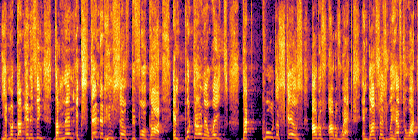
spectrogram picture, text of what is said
He had not done anything. The man extended himself before God and put down a weight that pulled the scales out of, out of whack. And God says we have to what?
